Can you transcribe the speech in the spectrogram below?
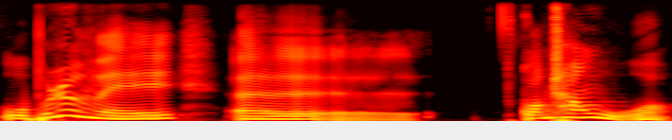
我不认为呃广场舞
